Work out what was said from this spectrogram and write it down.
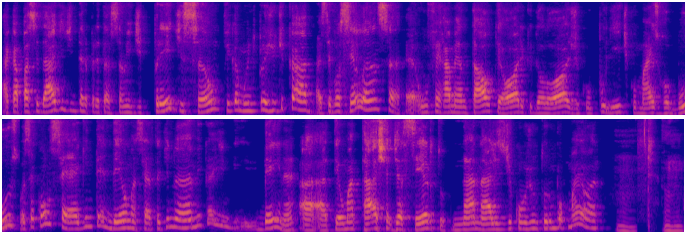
a capacidade de interpretação e de predição fica muito prejudicada. Mas se você lança é, um ferramental teórico, ideológico, político mais robusto, você consegue entender uma certa dinâmica e, e bem, né, a, a ter uma taxa de acerto na análise de conjuntura um pouco maior. Uhum. Uhum.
